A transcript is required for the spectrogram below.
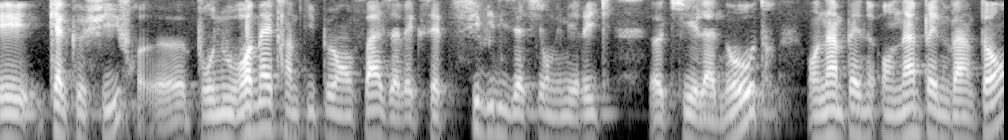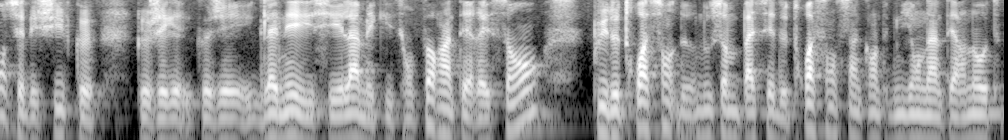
et quelques chiffres euh, pour nous remettre un petit peu en phase avec cette civilisation numérique euh, qui est la nôtre. En un peine, en un peine 20 ans, c'est des chiffres que, que j'ai que j'ai glanés ici et là, mais qui sont fort intéressants. Plus de 300, nous sommes passés de 350 millions d'internautes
